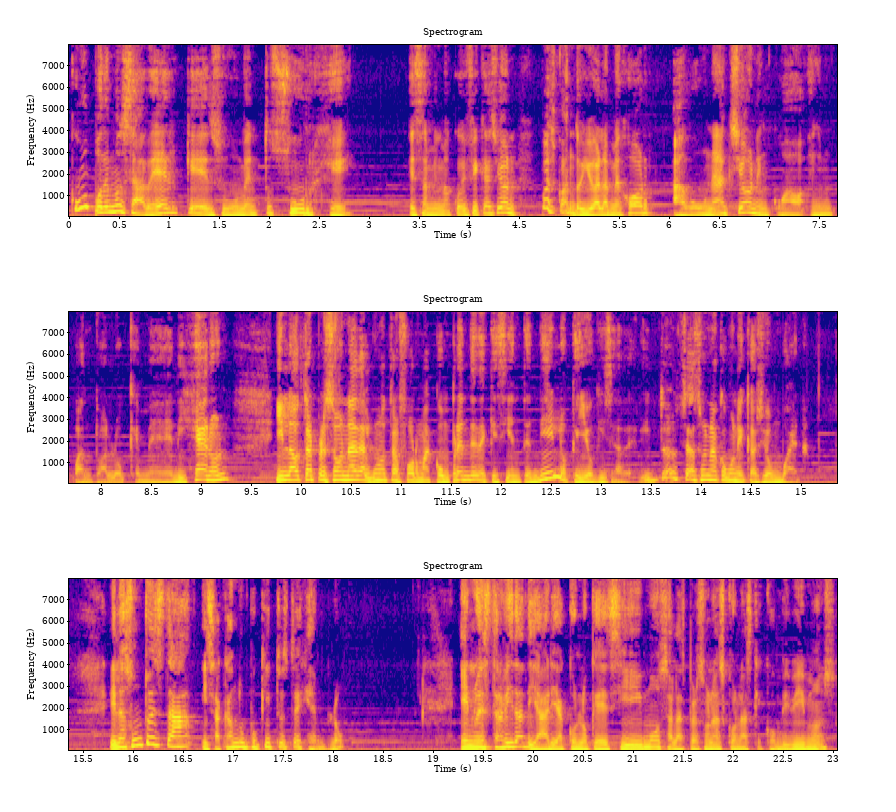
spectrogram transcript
¿Cómo podemos saber que en su momento surge esa misma codificación? Pues cuando yo a lo mejor hago una acción en, cuanto a lo que me dijeron y la otra persona de alguna otra forma comprende de que sí entendí lo que yo quise hacer. Entonces hace una comunicación buena. El asunto está, y sacando un poquito este ejemplo, en nuestra vida diaria, con lo que decimos a las personas con las que convivimos,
